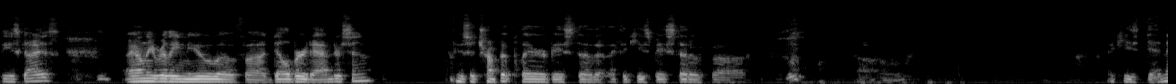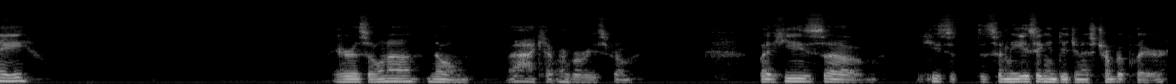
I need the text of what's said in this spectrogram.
these guys? I only really knew of uh, Delbert Anderson, who's a trumpet player based out. Of, I think he's based out of. Uh, um, I think he's Dene, Arizona. No, ah, I can't remember where he's from. But he's um, he's this amazing indigenous trumpet player.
